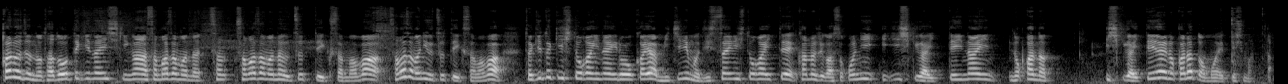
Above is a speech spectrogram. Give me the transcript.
彼女の多動的な意識が様々な、さ様々な映っていく様は、様々に映っていく様は、時々人がいない廊下や道にも実際に人がいて、彼女がそこに意識がいっていないのかな、意識がいっていないのかなと思えてしまった。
